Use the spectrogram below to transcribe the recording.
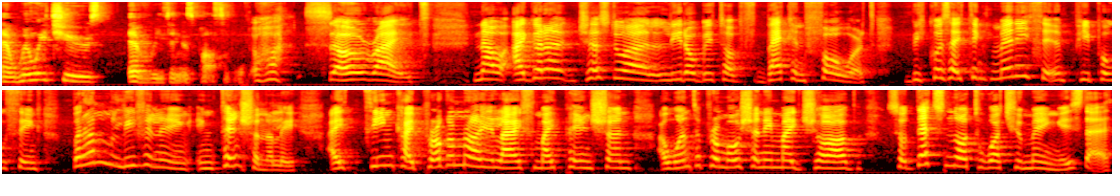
And when we choose, everything is possible. Oh, so right. Now, I'm gonna just do a little bit of back and forward because I think many th- people think, but I'm living intentionally. I think I program my life, my pension, I want a promotion in my job. So that's not what you mean, is that?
